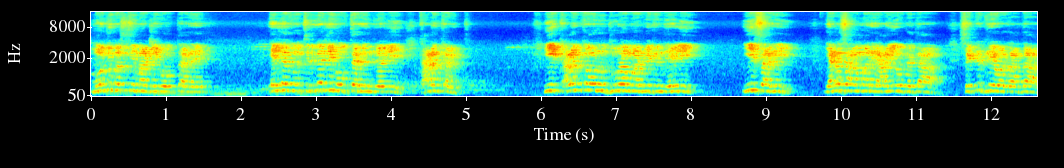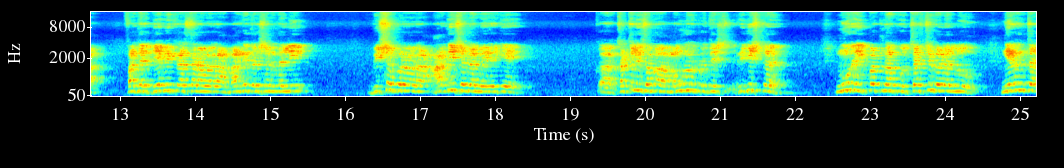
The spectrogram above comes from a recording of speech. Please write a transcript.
ಮೋಜು ಮಸ್ತಿ ಮಾಡಲಿಕ್ಕೆ ಹೋಗ್ತಾರೆ ಎಲ್ಲರೂ ತಿರುಗಲಿಕ್ಕೆ ಹೋಗ್ತಾರೆ ಎಂದು ಹೇಳಿ ಕಳಂಕವಿತ್ತು ಈ ಕಳಂಕವನ್ನು ದೂರ ಮಾಡಬೇಕೆಂದು ಹೇಳಿ ಈ ಸಾರಿ ಜನಸಾಮಾನ್ಯ ಆಯೋಗದ ಸೆಕ್ರೆಟರಿಯವರಾದ ಫಾದರ್ ದೇವಿ ಕ್ರಾಸರ್ ಅವರ ಮಾರ್ಗದರ್ಶನದಲ್ಲಿ ಬಿಷಪ್ರವರ ಆದೇಶದ ಮೇರೆಗೆ ಕತ್ತೋಲಿ ಸಭಾ ಮಂಗಳೂರು ಪ್ರದೇಶ್ ರಿಜಿಸ್ಟರ್ ನೂರ ಇಪ್ಪತ್ನಾಲ್ಕು ಚರ್ಚ್ಗಳಲ್ಲೂ ನಿರಂತರ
